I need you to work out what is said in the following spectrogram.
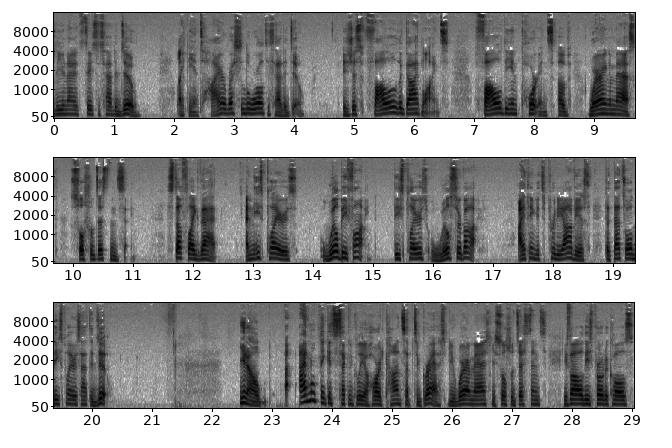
the United States has had to do, like the entire rest of the world has had to do, is just follow the guidelines, follow the importance of wearing a mask, social distancing, stuff like that. And these players will be fine. These players will survive. I think it's pretty obvious that that's all these players have to do. You know, I don't think it's technically a hard concept to grasp. You wear a mask, you social distance, you follow these protocols,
